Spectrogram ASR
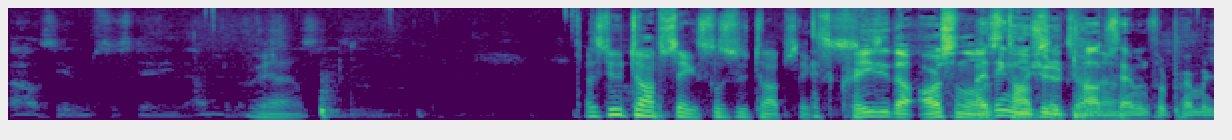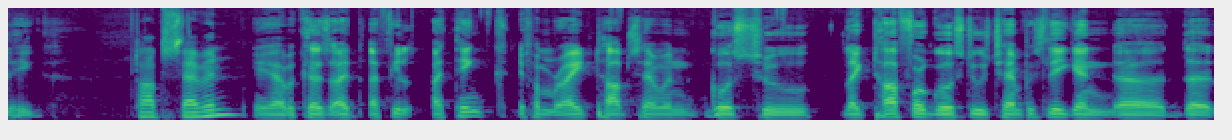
I don't see them sustaining that for the Yeah. rest of the season. Let's do top six. Let's do top six. It's crazy that Arsenal I is think top we should do six right top seven for Premier League. Top seven. Yeah, because I I feel I think if I'm right, top seven goes to like top four goes to Champions League and uh, the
